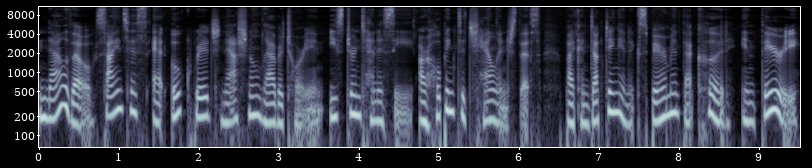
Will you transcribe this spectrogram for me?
Now, though, scientists at Oak Ridge National Laboratory in eastern Tennessee are hoping to challenge this by conducting an experiment that could, in theory,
